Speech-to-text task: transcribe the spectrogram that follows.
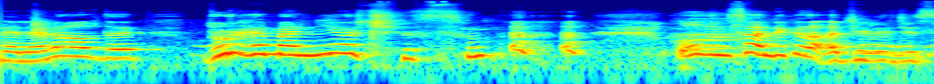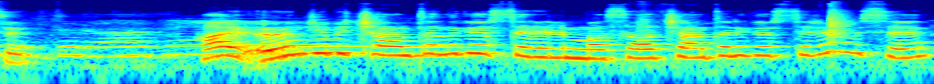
neler aldık. Dur hemen niye açıyorsun? Oğlum sen ne kadar acelecisin. Hayır önce bir çantanı gösterelim Masal. Çantanı gösterir misin?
